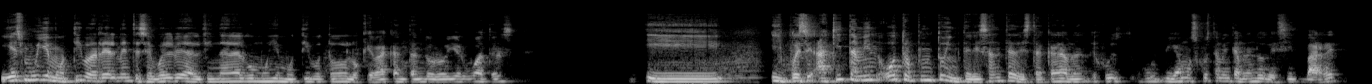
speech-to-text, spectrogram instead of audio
Y es muy emotiva, realmente se vuelve al final algo muy emotivo todo lo que va cantando Roger Waters. Y, y pues aquí también otro punto interesante a destacar, hablando, digamos justamente hablando de Sid Barrett,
